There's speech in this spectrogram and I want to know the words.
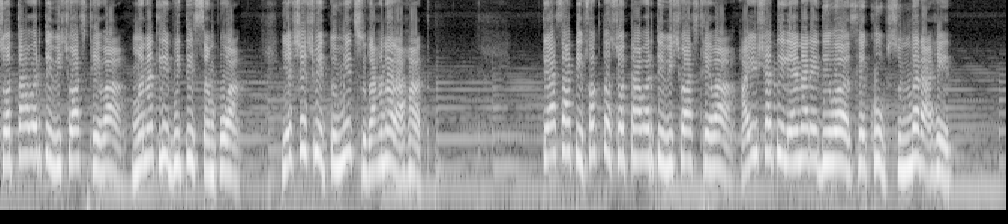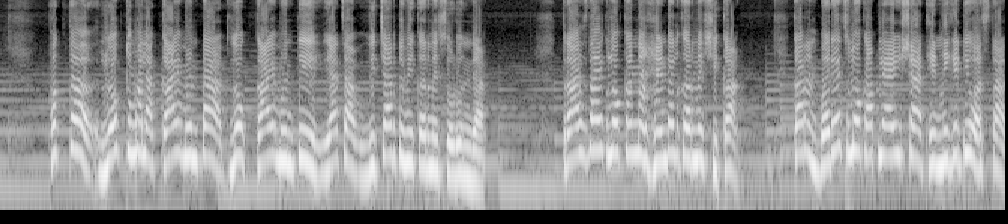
स्वतःवरती विश्वास ठेवा मनातली भीती संपवा. यशस्वी तुम्हीच राहणार आहात. त्यासाठी फक्त स्वतःवरती विश्वास ठेवा. आयुष्यातील येणारे दिवस हे खूप सुंदर आहेत. फक्त लोक तुम्हाला काय म्हणतात लोक काय म्हणतील याचा विचार तुम्ही करणे सोडून द्या. त्रासदायक लोकांना हँडल करणे शिका. कारण बरेच लोक आपल्या आयुष्यात हे निगेटिव्ह असतात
